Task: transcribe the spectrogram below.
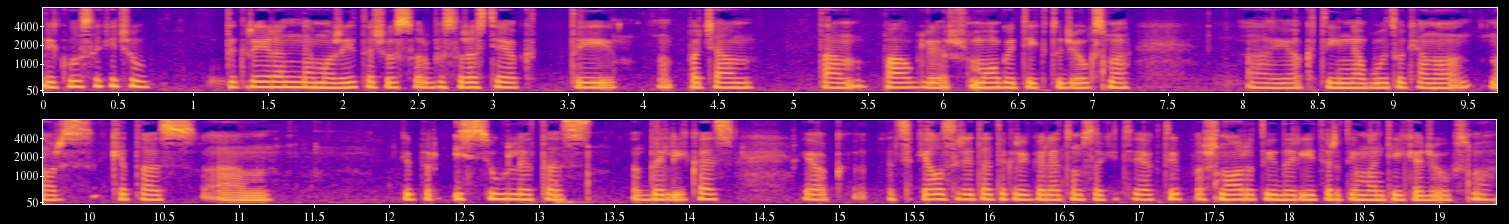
Veiklų, sakyčiau, tikrai yra nemažai, tačiau svarbu surasti, jog tai na, pačiam tam paaugliui ir žmogui teiktų džiaugsmą, jog tai nebūtų kieno nors kitas, um, kaip ir įsiūlytas dalykas, jog atsikėlus ryte tikrai galėtum sakyti, jog taip aš noriu tai daryti ir tai man teikia džiaugsmą.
